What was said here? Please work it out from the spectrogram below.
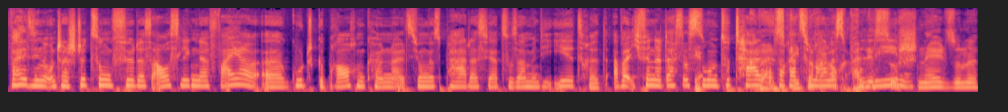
Weil sie eine Unterstützung für das Auslegen der Feier äh, gut gebrauchen können als junges Paar, das ja zusammen in die Ehe tritt. Aber ich finde, das ist ja, so ein total aber operationales es geht doch auch Problem. alles so schnell, so eine,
